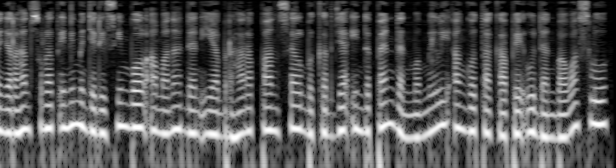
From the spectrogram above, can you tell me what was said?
penyerahan surat ini menjadi simbol amanah dan ia berharap pansel bekerja independen memilih anggota KPU dan Bawaslu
